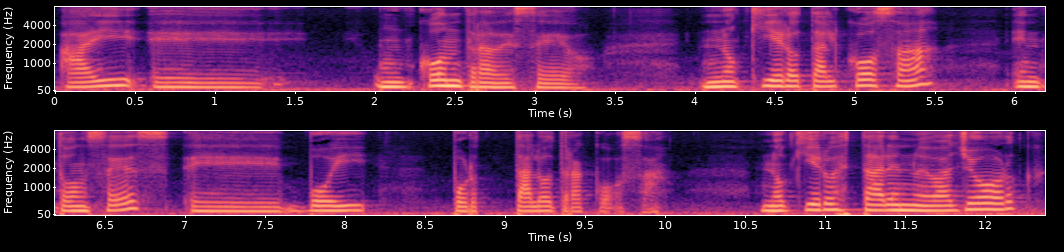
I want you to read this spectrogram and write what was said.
hay un contradeseo. No quiero tal cosa, entonces voy por tal otra cosa. No quiero estar en Nueva York,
